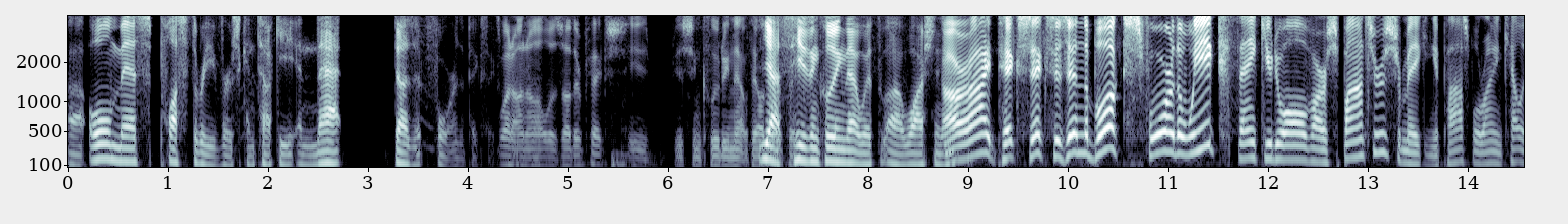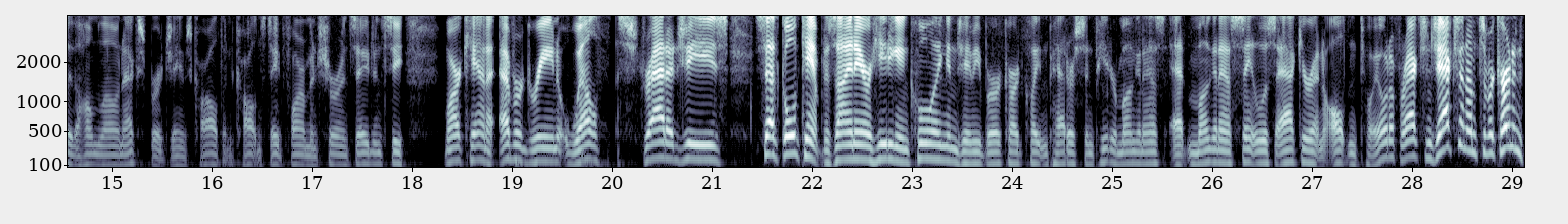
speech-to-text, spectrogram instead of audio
uh, Ole Miss plus three versus Kentucky, and that does it for the pick six. What on all his other picks? He's just including that with Yes, he's including that with uh, Washington. All right, pick six is in the books for the week. Thank you to all of our sponsors for making it possible. Ryan Kelly, the home loan expert, James Carlton, Carlton State Farm Insurance Agency, Mark Hanna, Evergreen Wealth Strategies, Seth Goldcamp, Design Air Heating and Cooling, and Jamie Burkhardt, Clayton Patterson, Peter Mungenast at Mungenast St. Louis Acura and Alton Toyota. For Action Jackson, I'm Tim McKernan.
